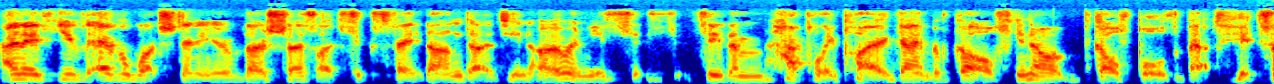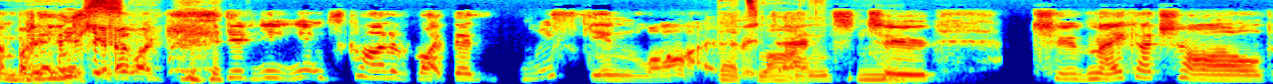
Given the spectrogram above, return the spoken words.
And if you've ever watched any of those shows like Six Feet Under, you know, and you see them happily play a game of golf, you know, a golf ball's about to hit somebody, yes. you know, like you, you, you, it's kind of like there's risk in life. That's life. And mm. to to make a child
